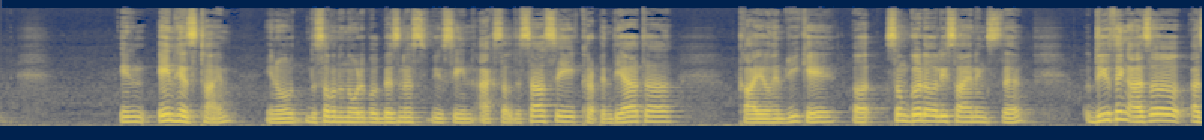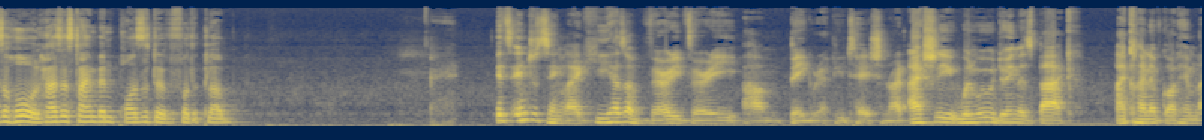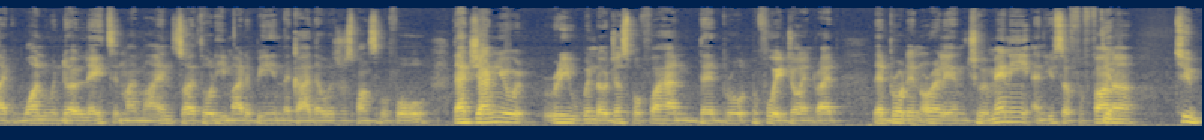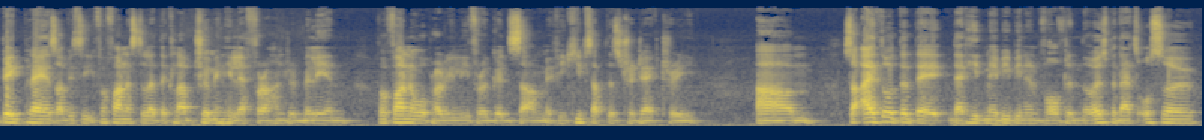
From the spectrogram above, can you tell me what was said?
in in his time, you know, the, some of the notable business we've seen Axel Disasi, Krépin Diatta, Caio Henrique, uh, some good early signings there. Do you think, as a as a whole, has his time been positive for the club? It's interesting. Like he has a very very um, big reputation, right? Actually, when we were doing this back I kind of got him like one window late in my mind, so I thought he might have been the guy that was responsible for that January window just beforehand. They'd brought before he joined, right? They'd brought in Aurélien Tchouameni and Youssouf Fofana, yeah. two big players. Obviously, Fofana still at the club. Tchouameni left for hundred million. Fofana will probably leave for a good sum if he keeps up this trajectory. Um, so I thought that they that he'd maybe been involved in those, but that's also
